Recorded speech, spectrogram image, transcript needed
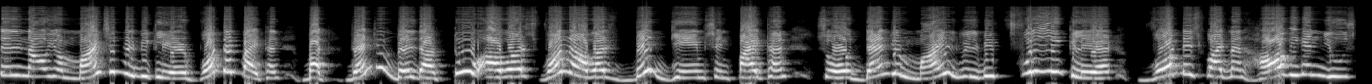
till now your mindset will be clear what are Python. But when you build a 2 hours, 1 hours big games in Python, so then your mind will be fully clear what is Python, how we can use,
